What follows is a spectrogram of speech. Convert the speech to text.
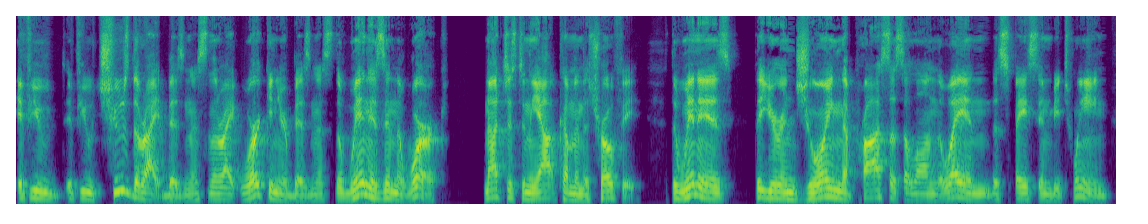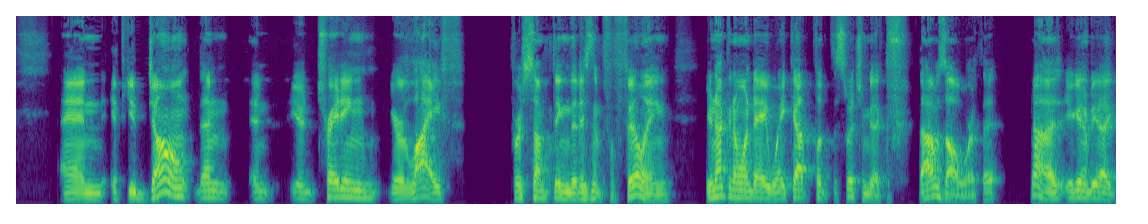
if you if you choose the right business and the right work in your business, the win is in the work, not just in the outcome and the trophy. The win is that you're enjoying the process along the way and the space in between. And if you don't, then and you're trading your life for something that isn't fulfilling, you're not going to one day wake up, flip the switch, and be like, that was all worth it. No, you're going to be like,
